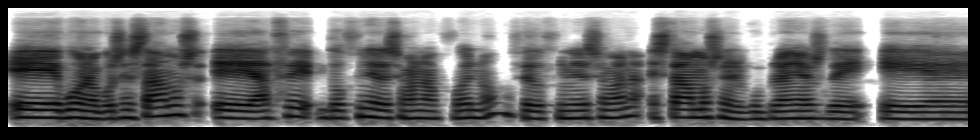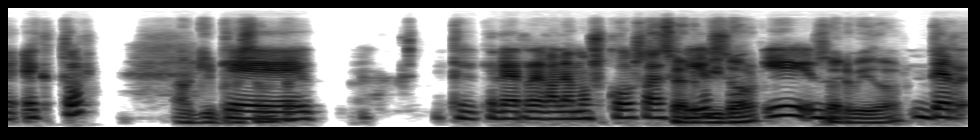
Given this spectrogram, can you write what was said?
Eh, bueno, pues estábamos eh, hace dos fines de semana, fue, ¿no? Hace dos fines de semana, estábamos en el cumpleaños de eh, Héctor, Aquí presente. que, que, que le regalamos cosas Servidor, y eso. Y servidor. de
